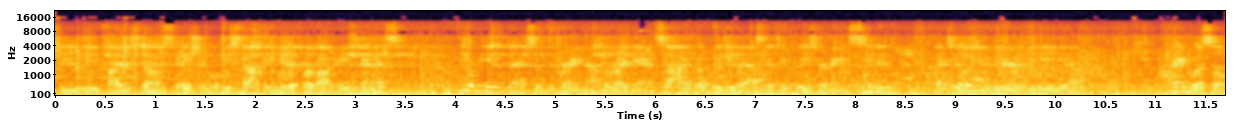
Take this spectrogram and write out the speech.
to the Firestone station. We'll be stopping here for about eight minutes. You'll be able to exit the train on the right-hand side, but we do ask that you please remain seated until you hear the uh, train whistle.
